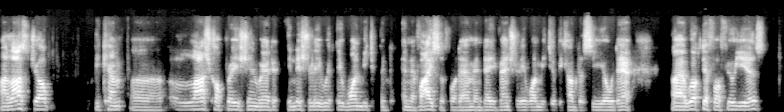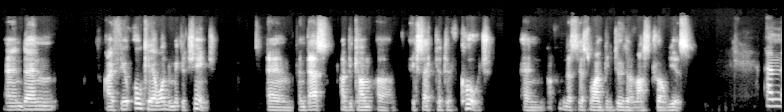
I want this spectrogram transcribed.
my last job became uh, a large corporation where they, initially they want me to be an advisor for them and they eventually want me to become the CEO there. I worked there for a few years and then I feel okay, I want to make a change. And, and that's, I become an executive coach. And that's, that's what I've been doing the last 12 years. And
